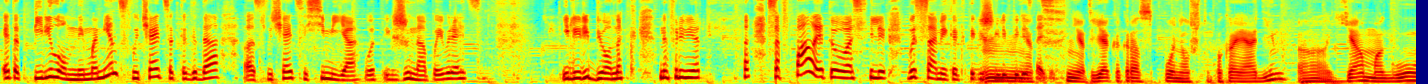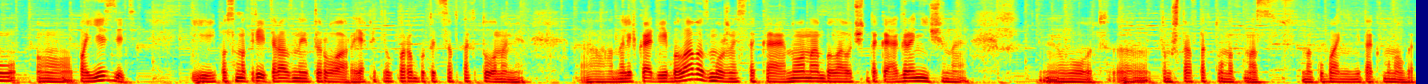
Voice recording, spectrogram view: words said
этот переломный момент случается, когда э, случается семья. Вот их жена появляется. Или ребенок, например. Совпало это у вас, или вы сами как-то решили перестать? Нет, нет, я как раз понял, что пока я один, э, я могу э, поездить и посмотреть разные теруары. Я хотел поработать с автохтонами. Э, на Левкадии была возможность такая, но она была очень такая ограниченная. Вот, э, потому что автохтонов у нас на Кубани не так много.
